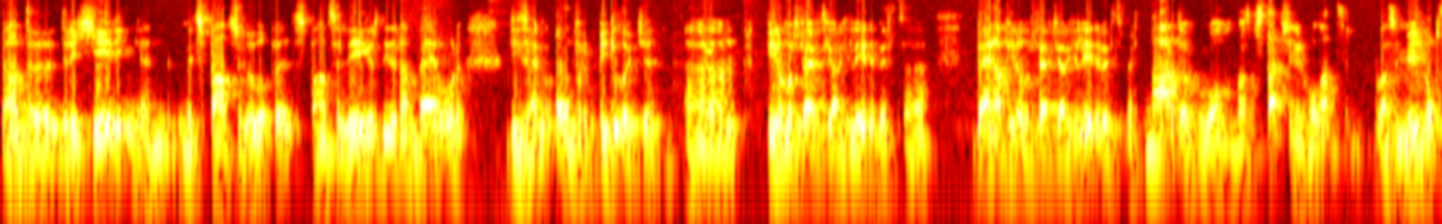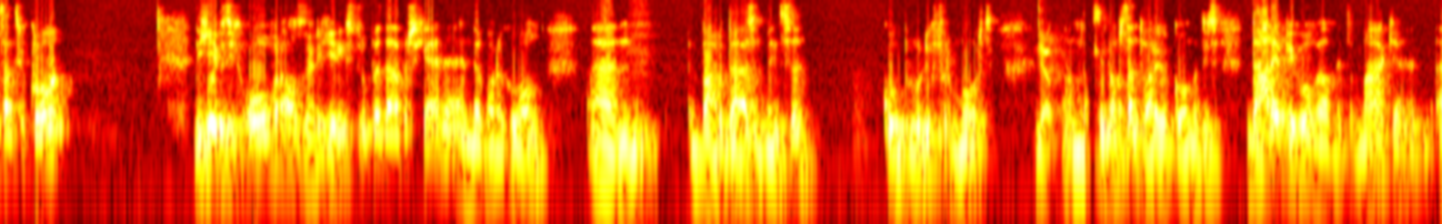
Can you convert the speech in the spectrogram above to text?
ja, de, de regering en met Spaanse hulp, hè, de Spaanse legers die eraan bij horen, die zijn onverbiddelijk. Hè. Uh, 450 jaar geleden werd, uh, bijna 450 jaar geleden werd, werd Naarden gewoon, was een stadje in Holland, hè, was mee in opstand gekomen. Die geven zich over als de regeringstroepen daar verschijnen en er worden gewoon ehm, een paar duizend mensen koelbloedig vermoord. Ja. Omdat ze in opstand waren gekomen. Dus daar heb je gewoon wel mee te maken. Uh,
